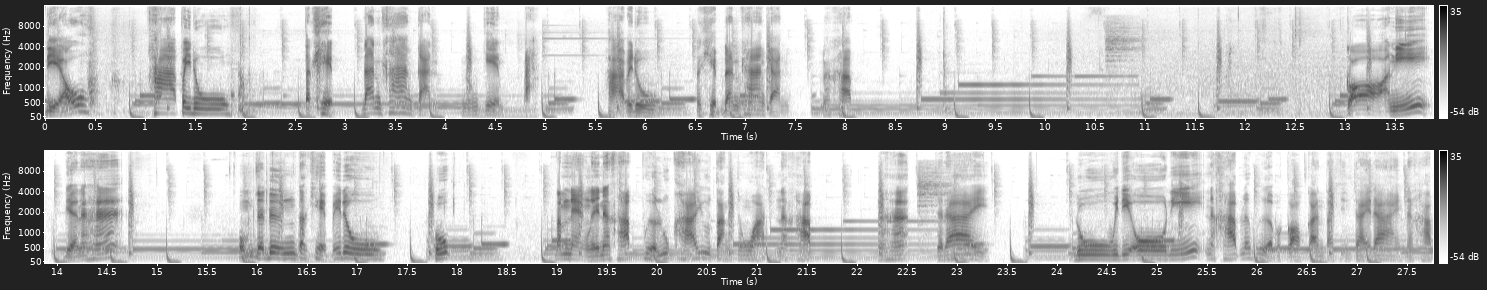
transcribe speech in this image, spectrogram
เดี๋ยวพาไปดูตะเข็บด้านข้างกันน้องเกมไปพาไปดูตะเข็บด้านข้างกันนะครับ ก็อันนี้เดี๋ยวนะฮะ ผมจะดึงตะเข็บให้ดูทุก ตำแหน่งเลยนะครับ เผื่อลูกค้าอยู่ต่างจังหวัดนะครับนะฮะจะได้ดูวิดีโอนี้นะครับ แล้วเผื่อประกอบการตัดสินใจได้นะครับ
